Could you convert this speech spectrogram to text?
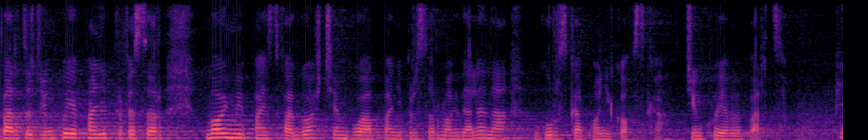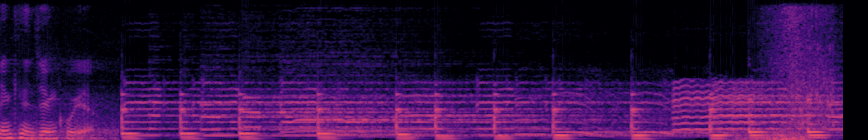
Bardzo dziękuję Pani Profesor. Moim i Państwa gościem była Pani Profesor Magdalena Górska-Ponikowska. Dziękujemy bardzo. Pięknie dziękuję. Thank you.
